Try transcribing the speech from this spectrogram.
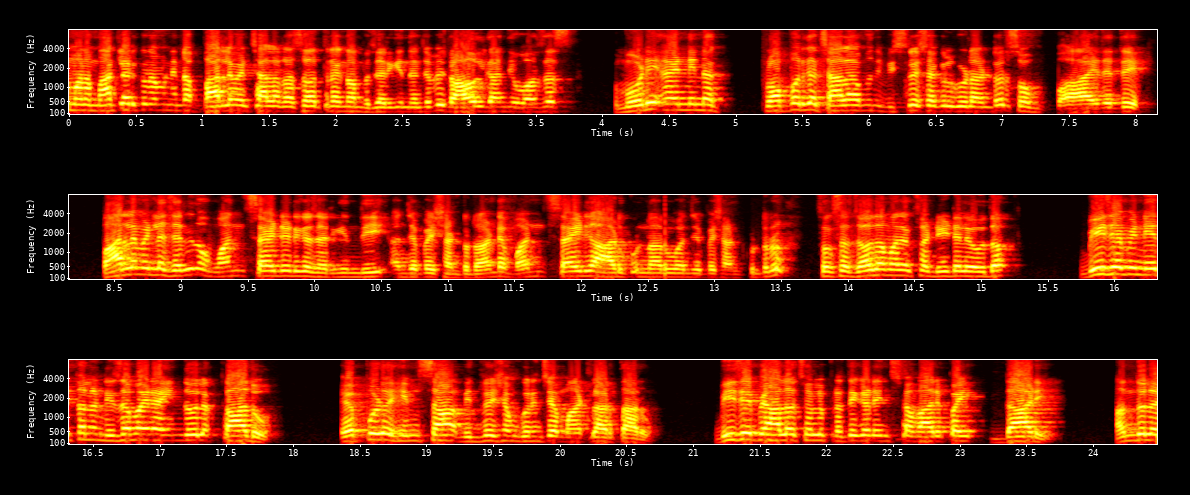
మనం మాట్లాడుకున్నాం నిన్న పార్లమెంట్ చాలా రసవత్తరంగా జరిగిందని చెప్పి రాహుల్ గాంధీ వర్సెస్ మోడీ అండ్ నిన్న ప్రాపర్గా చాలా మంది విశ్లేషకులు కూడా అంటారు. సో ఏదైతే పార్లమెంట్లో జరిగిందో వన్ సైడెడ్గా జరిగింది అని చెప్పేసి అంటున్నారు. అంటే వన్ సైడ్గా ఆడుకున్నారు అని చెప్పేసి అనుకుంటున్నారు సో ఒకసారి చదువుదాం అది ఒకసారి డీటెయిల్ అవుదాం బీజేపీ నేతలు నిజమైన హిందువులు కాదు. ఎప్పుడు హింస విద్వేషం గురించే మాట్లాడతారు. బీజేపీ ఆలోచనలు ప్రతిఘటించిన వారిపై దాడి. అందులో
